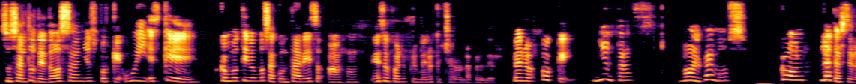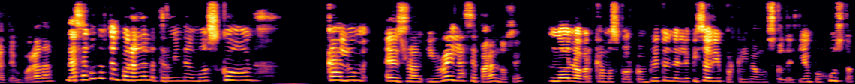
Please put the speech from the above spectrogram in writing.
su salto de dos años porque, uy, es que, ¿cómo te íbamos a contar eso? Ajá, eso fue lo primero que echaron a perder. Pero, ok, mientras, volvemos con la tercera temporada. La segunda temporada la terminamos con Callum, Ezran y Rayla separándose. No lo abarcamos por completo en el episodio porque íbamos con el tiempo justo.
